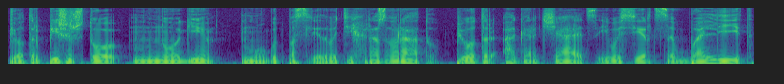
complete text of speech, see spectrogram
Петр пишет, что многие могут последовать их разврату. Петр огорчается, его сердце болит.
